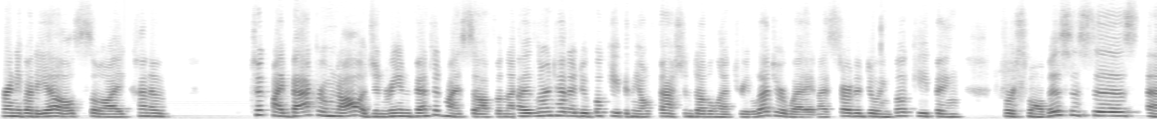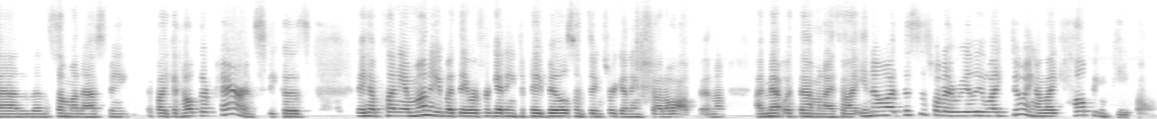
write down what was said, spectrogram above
for anybody else. So I kind of took my backroom knowledge and reinvented myself. And I learned how to do bookkeeping the old fashioned double entry ledger way. And I started doing bookkeeping for small businesses. And then someone asked me if I could help their parents because they have plenty of money, but they were forgetting to pay bills and things were getting shut off. And I met with them and I thought, you know what, this is what I really like doing. I like helping people.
